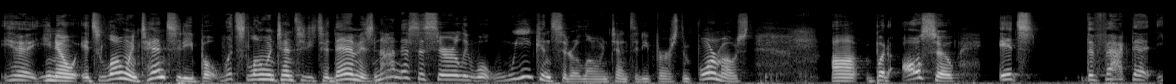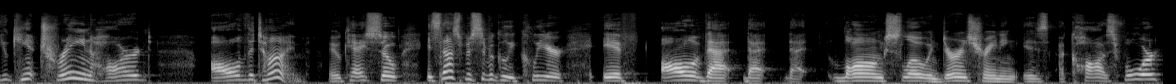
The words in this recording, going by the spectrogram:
you know, it's low intensity, but what's low intensity to them is not necessarily what we consider low intensity first and foremost. Uh, but also, it's the fact that you can't train hard all the time. Okay, so it's not specifically clear if all of that that that long, slow endurance training is a cause for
